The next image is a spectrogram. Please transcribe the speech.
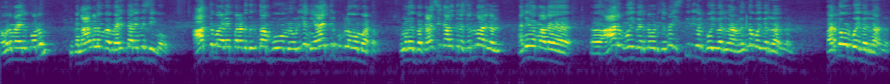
கவனமா இருக்கணும். இப்போ நாங்களும் இப்போ மறித்தால் என்ன செய்வோம்? ஆத்மா பாராட்டத்துக்கு தான் போவோமே ஒழிய நியாயத்திற்புக்குள்ள போக மாட்டோம். உங்களுக்கு இப்போ கடைசி காலத்தில் சொல்வார்கள் அநேகமான ஆறு போய் வரணும்னு சொன்னால் ஸ்திரிகள் போய் வருகிறார்கள். எங்கே போய் வர்றார்கள் பரலோகம் போய் வர்றார்கள்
